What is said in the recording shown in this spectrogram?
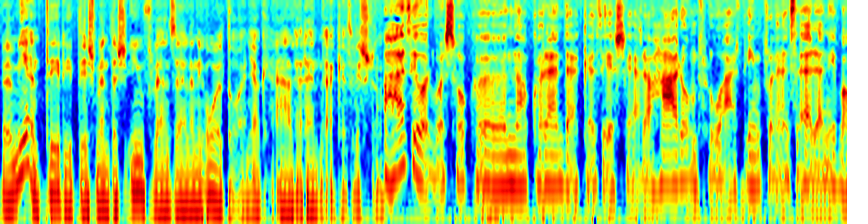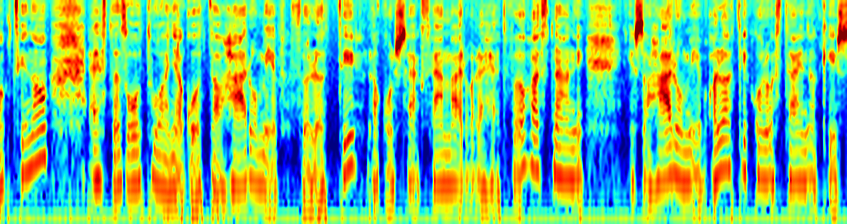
Milyen térítésmentes influenza elleni oltóanyag áll rendelkezésre? A házi orvosoknak a rendelkezésre áll a három fluárt influenza elleni vakcina. Ezt az oltóanyagot a három év fölötti lakosság számára lehet felhasználni, és a három év alatti korosztálynak is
